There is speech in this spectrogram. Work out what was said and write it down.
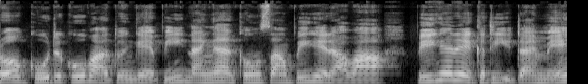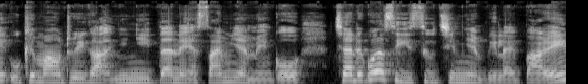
တော့ဂိုးတကိုးပါသွင်းခဲ့ပြီးနိုင်ငံဂုံဆောင်ပေးခဲ့တာပါပေးခဲ့တဲ့ဂတိအတိုင်းပဲဥက္ကမောင်ထွေးကညီညီတန်းနဲ့ဆိုင်းမြတ်မင်းကိုခြံတကွက်စီစုချင်းမြင့်ပေးလိုက်ပါတယ်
